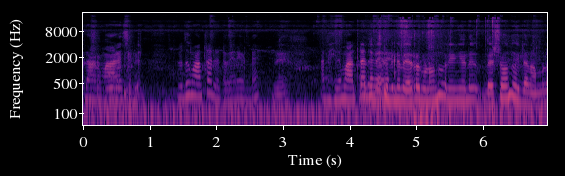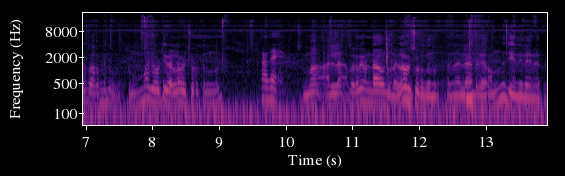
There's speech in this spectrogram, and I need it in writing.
ഇതാണ് വാഴച്ചുണ്ട്. ഇത് മാത്രമല്ല കേട്ടോ വേറെ ഉണ്ട്? അല്ല ഇത് മാത്രമല്ല വേറെ പിന്നെ വേറൊരു ഗുണമെന്ന് പറഞ്ഞു കഴിഞ്ഞാൽ വിഷമൊന്നും ഇല്ല. നമ്മൾ പറമ്പിൽ ചുമ്മാ ചോട്ടി വെള്ളം ഒഴിച്ചു കൊടുക്കുന്നു അതെ. ചുമ്മാ അല്ല വെറുതെ ഉണ്ടാവുന്നു വെള്ളം ഒഴിച്ചു കൊടുക്കുന്നു. എന്നല്ലാണ്ട് വേറെ ഒന്നും ചെയ്യുന്നില്ല അതിനകത്ത്.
